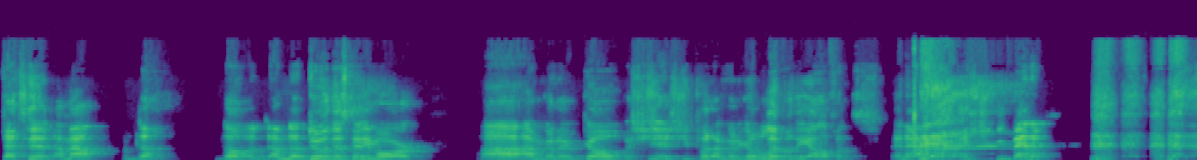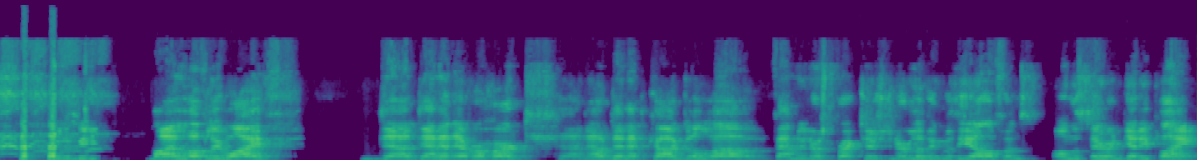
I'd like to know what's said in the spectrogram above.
That's it. I'm out. I'm done. Don't. I'm not doing this anymore. Uh, I'm going to go. She, she put, I'm going to go live with the elephants in Africa, and she meant it. Going to be my lovely wife, Uh, Danette Everhart, uh, now Danette Cogdill, uh, family nurse practitioner living with the elephants on the Serengeti Plain.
